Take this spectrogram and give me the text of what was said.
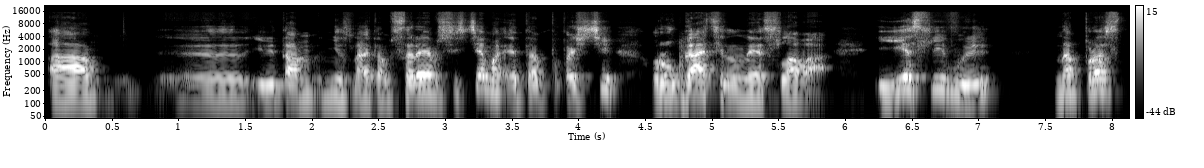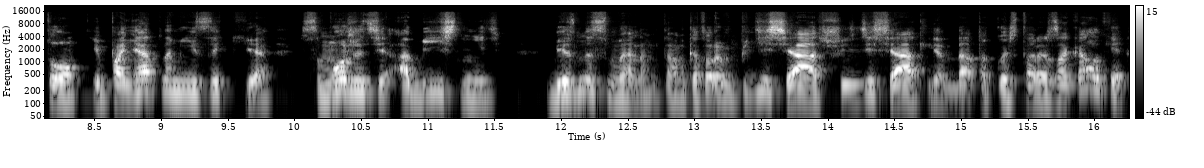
а, э, или там, не знаю, там CRM-система это почти ругательные слова. И если вы на простом и понятном языке сможете объяснить бизнесменам, там, которым 50, 60 лет, да, такой старой закалки,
